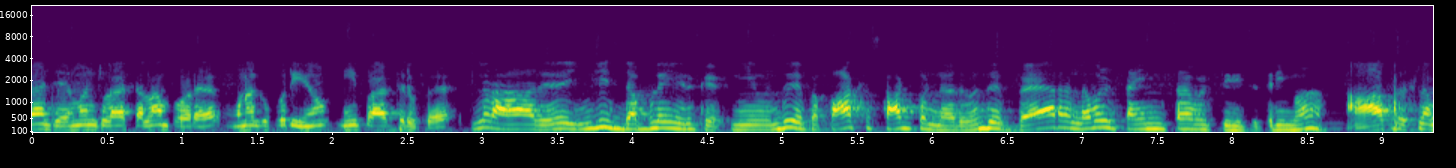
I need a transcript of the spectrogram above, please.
தான் ஜெர்மன் கிளாஸ் எல்லாம் போற. உனக்கு புரியும். நீ பார்த்திருப்ப. இல்லடா அது இங்கிலீஷ் டப்லையும் இருக்கு. நீ வந்து இப்ப பார்க்க ஸ்டார்ட் பண்ணு. அது வந்து வேற லெவல் டைம் டிராவல் சீரிஸ் தெரியுமா? ஆபீஸ்ல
